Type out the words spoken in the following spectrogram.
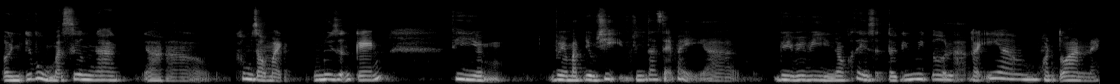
ở những cái vùng mà xương uh, uh, không giàu mạch nuôi dưỡng kém thì về mặt điều trị chúng ta sẽ phải uh, vì vì vì nó có thể dẫn tới cái nguy cơ là gãy uh, hoàn toàn này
